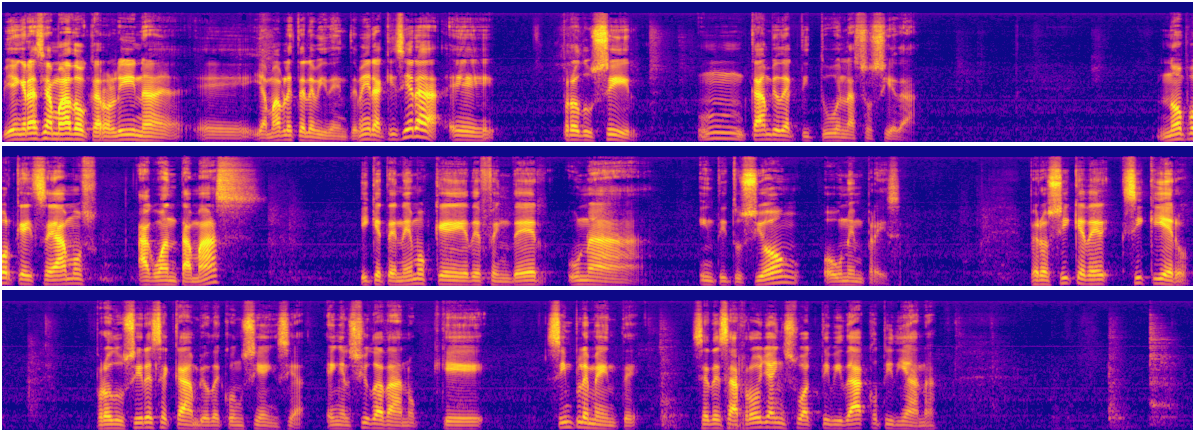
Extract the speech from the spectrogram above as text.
Bien, gracias, amado Carolina eh, y amable televidente. Mira, quisiera eh, producir un cambio de actitud en la sociedad. No porque seamos aguanta más y que tenemos que defender una institución o una empresa. Pero sí, que sí quiero producir ese cambio de conciencia en el ciudadano que simplemente se desarrolla en su actividad cotidiana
